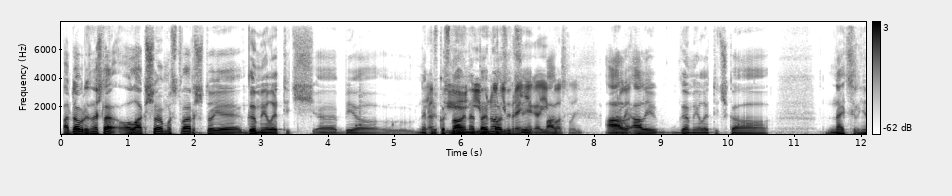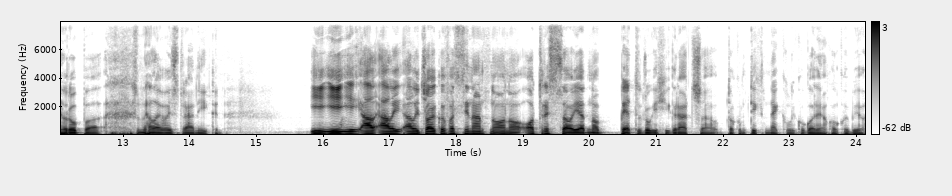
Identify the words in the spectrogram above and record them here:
Pa dobro, znaš šta, olakšava mu stvar što je G. Miletić uh, bio neprikosnoven na toj i mnogi poziciji. pre njega i pa, posle. Ali, ali G. Miletić kao najcrnja rupa na levoj strani ikad. I, i, i, ali, ali, ali čovjek je fascinantno ono, otresao jedno pet drugih igrača tokom tih nekoliko godina koliko je bio.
